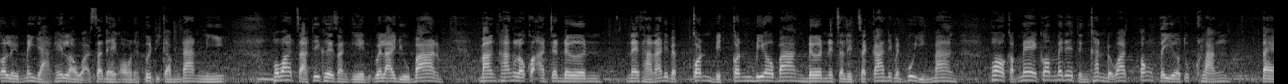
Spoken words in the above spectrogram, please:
ก็เลยไม่อยากให้เราอะแสดงออกในพฤติกรรมด้านนี้ เพราะว่าจากที่เคยสังเกตเวลาอยู่บ้าน บางครั้งเราก็อาจจะเดินในฐานะที่แบบก้นบิดก้นเบี้ยวบ้างเดินในจริตจักร้านที่เป็นผู้หญิงบ้าง พ่อกับแม่ก็ไม่ได้ถึงขั้นแบบว่าต้องตีเราทุกครั้ง แต่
